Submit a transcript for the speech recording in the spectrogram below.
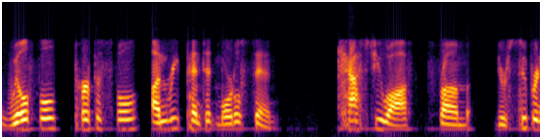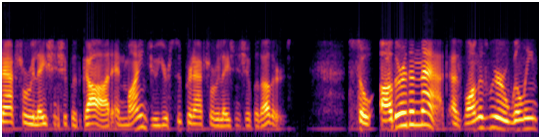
willful, purposeful, unrepentant mortal sin casts you off from your supernatural relationship with God and, mind you, your supernatural relationship with others. So, other than that, as long as we are willing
